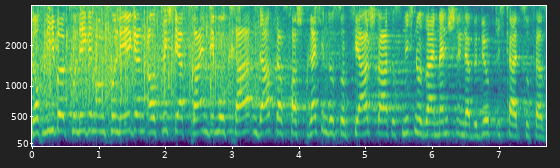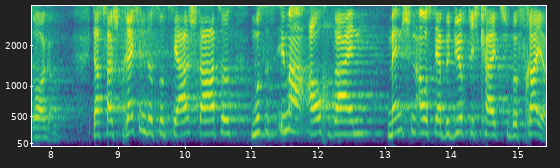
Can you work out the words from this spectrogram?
Doch, liebe Kolleginnen und Kollegen, aus Sicht der Freien Demokraten darf das Versprechen des Sozialstaates nicht nur sein, Menschen in der Bedürftigkeit zu versorgen. Das Versprechen des Sozialstaates muss es immer auch sein, Menschen aus der Bedürftigkeit zu befreien.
